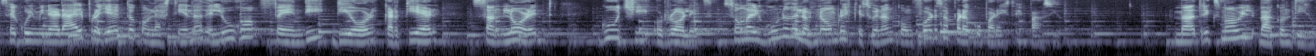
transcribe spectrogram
Se culminará el proyecto con las tiendas de lujo Fendi, Dior, Cartier, Saint Laurent, Gucci o Rolex. Son algunos de los nombres que suenan con fuerza para ocupar este espacio. Matrix Móvil va contigo.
